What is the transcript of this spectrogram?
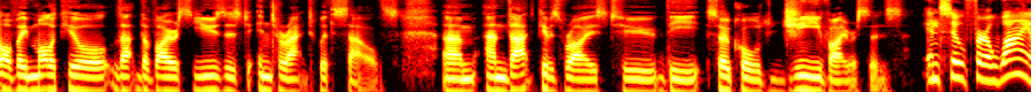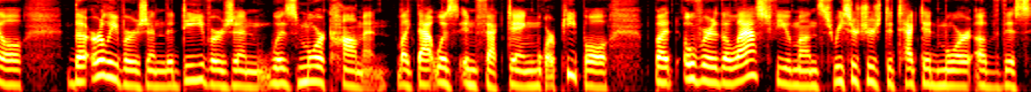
of a molecule that the virus uses to interact with cells. Um, and that gives rise to the so called G viruses. And so for a while, the early version, the D version, was more common. Like that was infecting more people. But over the last few months, researchers detected more of this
